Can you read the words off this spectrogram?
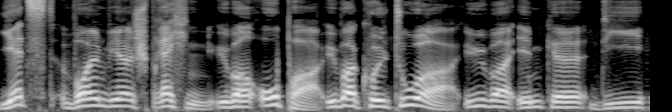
Jetzt wollen wir sprechen über Oper, über Kultur, über Imke, die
